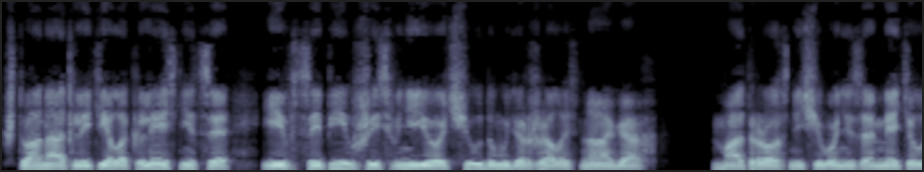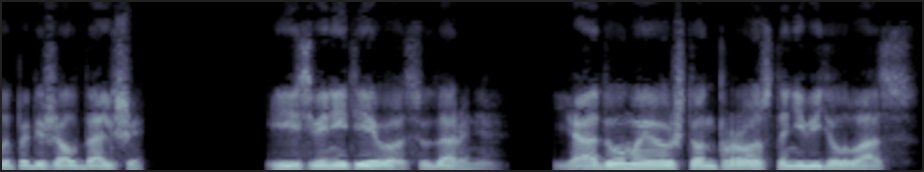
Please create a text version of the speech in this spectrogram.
что она отлетела к лестнице и, вцепившись в нее, чудом удержалась на ногах. Матрос ничего не заметил и побежал дальше. — Извините его, сударыня, «Я думаю, что он просто не видел вас»,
